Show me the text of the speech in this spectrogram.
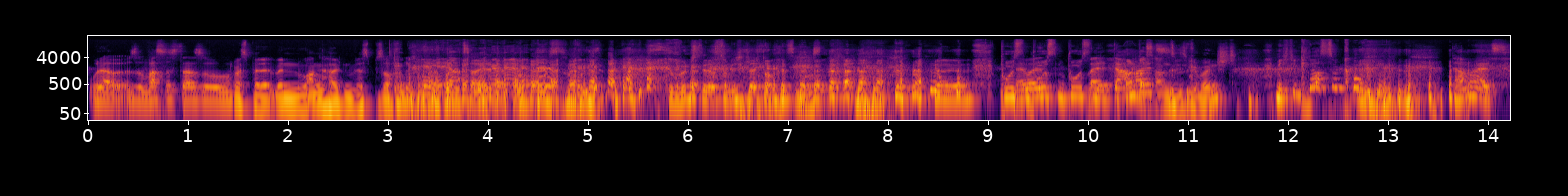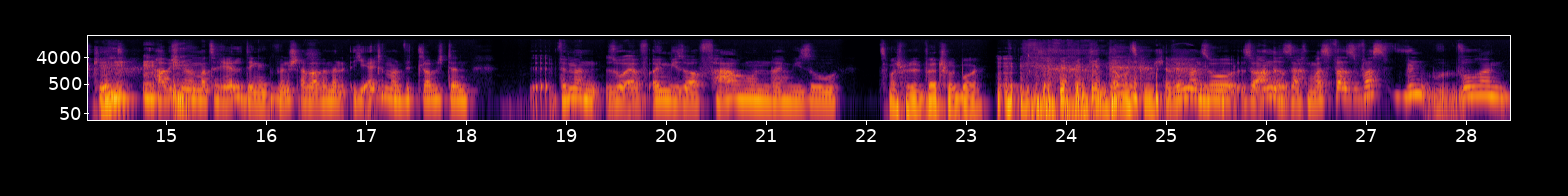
Oder so, was ist da so? Du weißt, bei der, wenn du angehalten wirst, besoffen von der. Polizei, und pusten musst. du wünschst dir, dass du nicht gleich noch pissen musst. Pusten, Ja, weil- pusten, pusten. weil Und damals- was haben sie sich gewünscht? Nicht in den Knast zu kommen. Damals als Kind habe ich mir materielle Dinge gewünscht, aber wenn man, je älter man wird, glaube ich, dann äh, will man so irgendwie so Erfahrungen oder irgendwie so, Zum Beispiel den Virtual Boy. Damals gewünscht. da will man so, so andere Sachen. Was, was, was, woran,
